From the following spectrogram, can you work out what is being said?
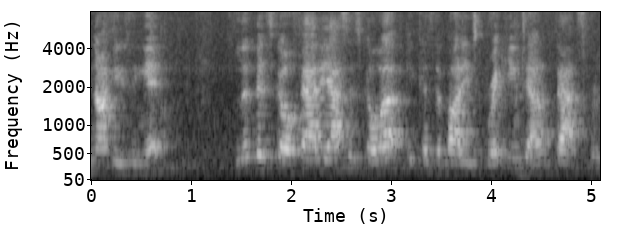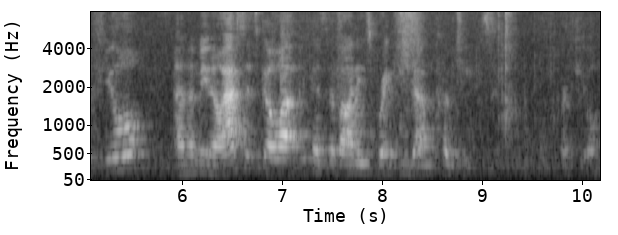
not using it. Lipids go, fatty acids go up because the body's breaking down fats for fuel. And amino acids go up because the body's breaking down proteins for fuel.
